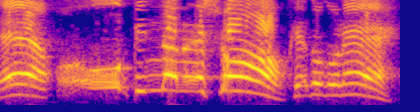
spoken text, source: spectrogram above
예, 오, 빛나는 했어. 궤도도네.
